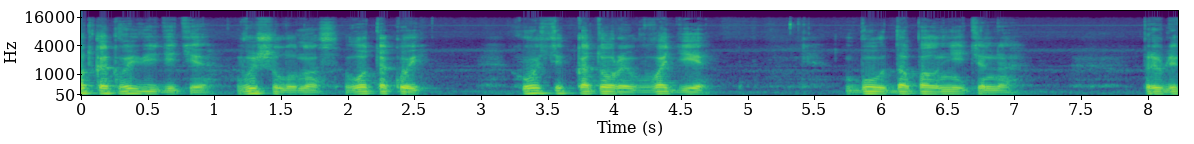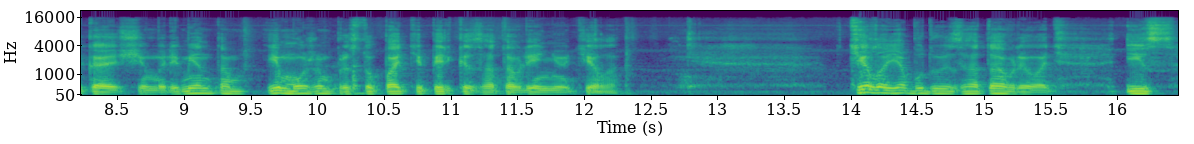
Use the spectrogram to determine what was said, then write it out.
Вот как вы видите, вышел у нас вот такой хвостик, который в воде будет дополнительно привлекающим элементом. И можем приступать теперь к изготовлению тела. Тело я буду изготавливать из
